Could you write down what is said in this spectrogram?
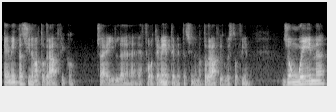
è metacinematografico, cioè il, è fortemente metacinematografico questo film. John Wayne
